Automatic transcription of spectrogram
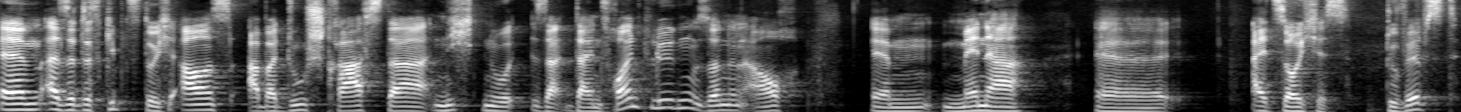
ähm, also das gibt's durchaus, aber du strafst da nicht nur deinen Freund lügen, sondern auch ähm, Männer äh, als solches. Du wirfst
